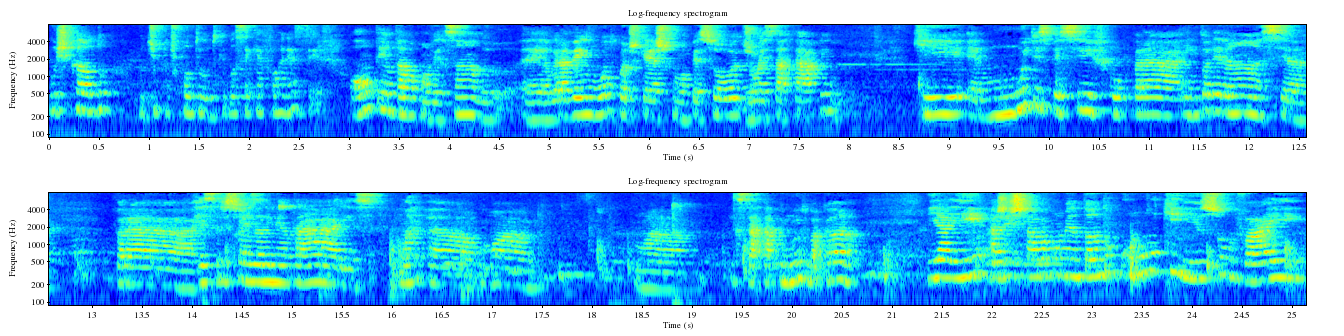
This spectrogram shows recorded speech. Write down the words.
buscando o tipo de conteúdo que você quer fornecer. Ontem eu estava conversando, é, eu gravei um outro podcast com uma pessoa de uma startup que é muito específico para intolerância, para restrições alimentares, uma, ah, uma, uma startup muito bacana. E aí a gente estava comentando como que isso vai,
